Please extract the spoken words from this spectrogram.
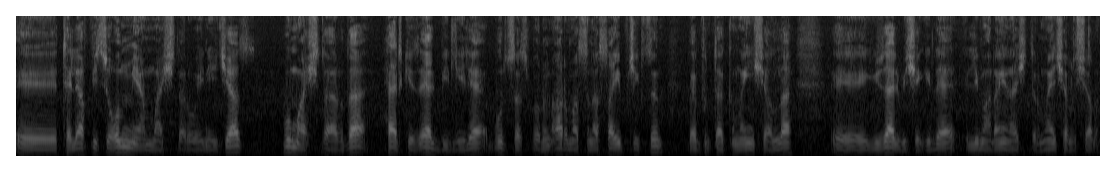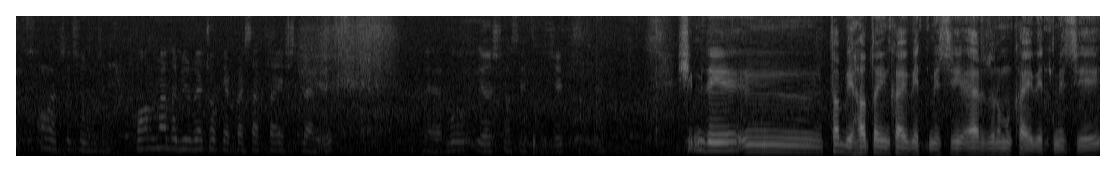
e, telafisi olmayan maçlar oynayacağız. Bu maçlarda herkes el birliğiyle Bursaspor'un armasına sahip çıksın ve bu takımı inşallah e, güzel bir şekilde limana yanaştırmaya çalışalım. Ama şey. Puanlar da birbirine çok yaklaştı hatta eşitlendi. Bu yarış nasıl etkileyecek? Şimdi e, tabii Hatay'ın kaybetmesi, Erzurum'un kaybetmesi,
